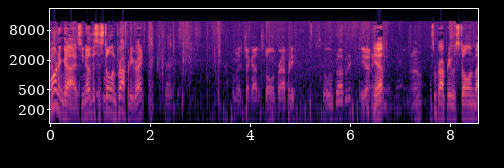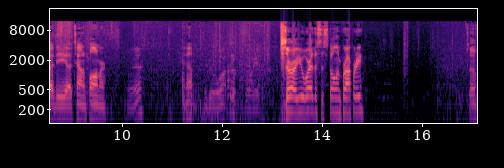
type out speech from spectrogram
Morning, guys. You know this is stolen property, right? I'm going to check out the stolen property. Stolen property? Yeah. Yep. This property was stolen by the uh, town of Palmer. Yeah. Yep. Maybe we'll walk up for you. Sir, are you aware this is stolen property? So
